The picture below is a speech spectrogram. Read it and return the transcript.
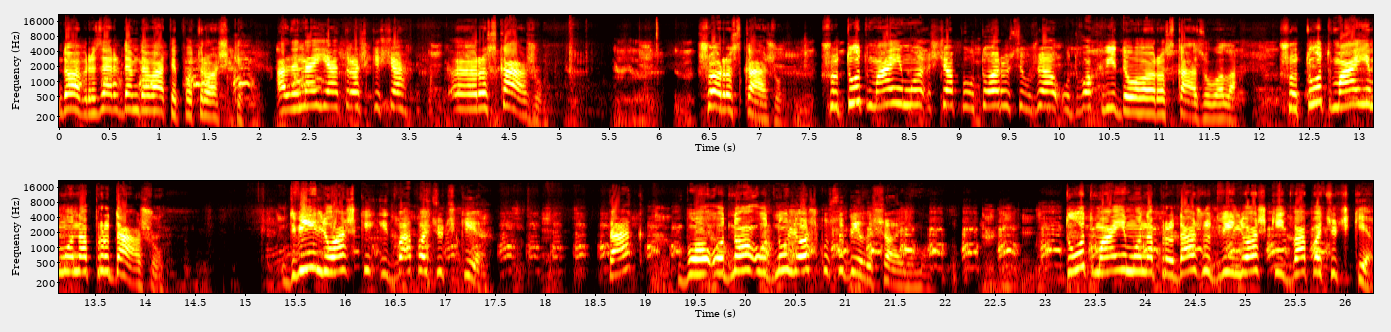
Добре, зараз будемо давати потрошки. Але най я трошки ще е, розкажу. Що розкажу? Що тут маємо, ще повторюся, вже у двох відео розказувала, що тут маємо на продажу дві льошки і два пацючки. Так? Бо одно, одну льошку собі лишаємо. Тут маємо на продажу дві льошки і два пацючки.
